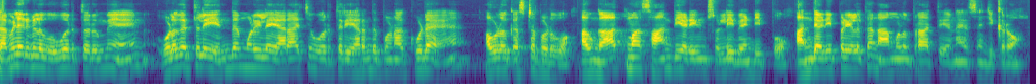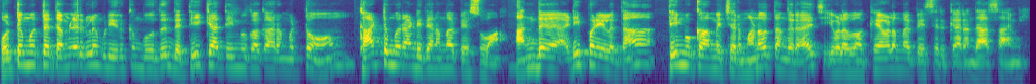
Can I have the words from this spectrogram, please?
தமிழர்களை ஒவ்வொருத்தருமே உலகத்துல எந்த மொழியில யாராச்சும் ஒருத்தர் இறந்து போனா கூட அவ்வளவு கஷ்டப்படுவோம். அவங்க ஆத்மா சாந்தி அடையும் சொல்லி வேண்டிப்போம். அந்த அடிப்படையில தான் நாமளும் பிரார்த்தனை செஞ்சுக்கிறோம். ஒட்டுமொத்த தமிழர்களும் இப்படி இருக்கும்போது இந்த திக திமுக காரன் மட்டும் காட்டு முராண்டித்தனமா பேசுவான். அந்த அடிப்படையில தான் திமுக அமைச்சர் மனோ தங்கராஜ் இவ்வளவு கேவலமா பேசியிருக்காரு அந்த ஆசாமி.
